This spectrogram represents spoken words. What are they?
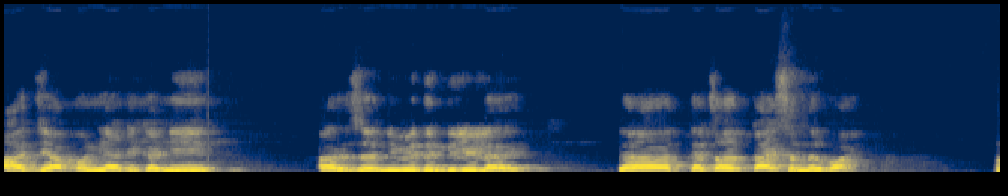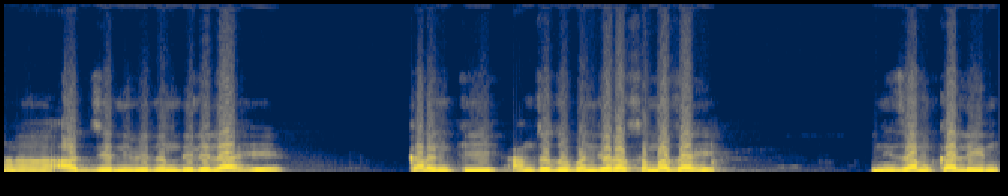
आज जे आपण या ठिकाणी अर्ज निवेदन दिलेलं आहे त्या त्याचा काय संदर्भ आहे? आज जे निवेदन दिलेलं आहे कारण की आमचा जो बंजारा समाज आहे निजामकालीन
